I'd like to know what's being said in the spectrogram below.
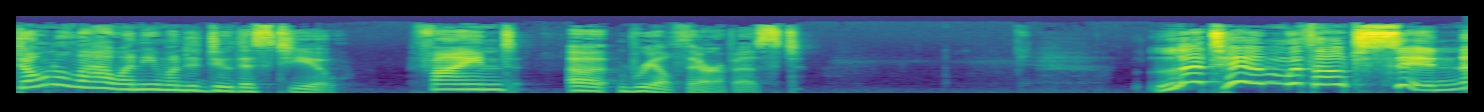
Don't allow anyone to do this to you. Find a real therapist. Let him without sin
